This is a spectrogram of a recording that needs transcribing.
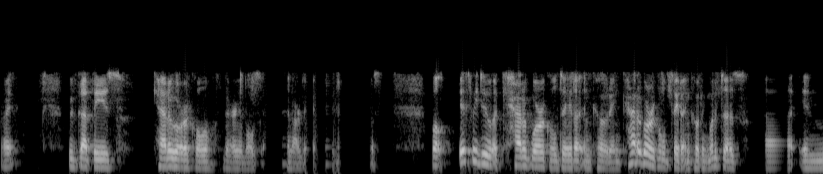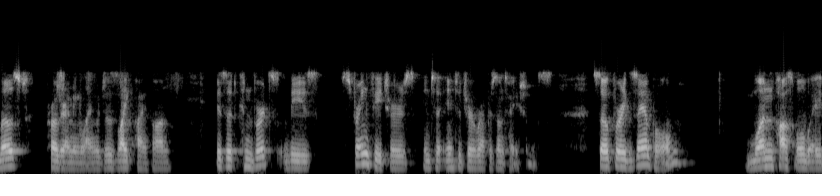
Right? We've got these categorical variables in our data. Well, if we do a categorical data encoding, categorical data encoding, what it does uh, in most programming languages like Python is it converts these string features into integer representations. So for example, one possible way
